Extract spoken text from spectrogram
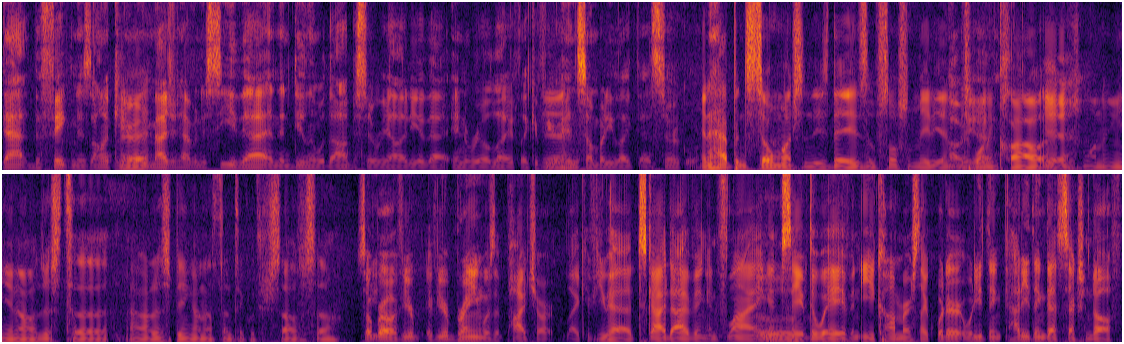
that the fakeness on camera. Right. Imagine having to see that and then dealing with the opposite reality of that in real life. Like if you're in somebody like that circle. and it happens so much in these days of social media and Oh, just yeah. wanting clout Yeah. and just wanting you know just to I don't know just being unauthentic with yourself so So, bro, if your if your brain was a pie chart, like if you had skydiving and flying and save the wave and e-commerce, like what are what do you think? How do you think that's sectioned off?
